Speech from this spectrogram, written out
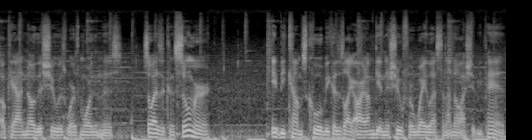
okay, I know this shoe is worth more than this. So as a consumer, it becomes cool because it's like, all right, I'm getting a shoe for way less than I know I should be paying.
